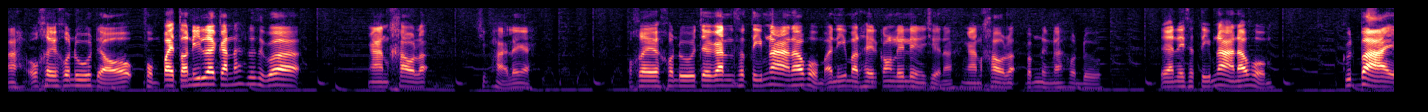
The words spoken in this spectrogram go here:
อะโอเคคนดูเดี๋ยวผมไปตอนนี้แล้วกันนะ รู้สึกว่างานเข้าละชิบหายเลยไง โอเค คนดูเจอกันสตรีมหน้านะครับผมอันนี้มาเทสกล้องเล่นๆเฉยๆนะ งานเข้าแล้วแป๊บหนึ่งนะคนดูเจอกันในสตรีมหน้านะครับผม goodbye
